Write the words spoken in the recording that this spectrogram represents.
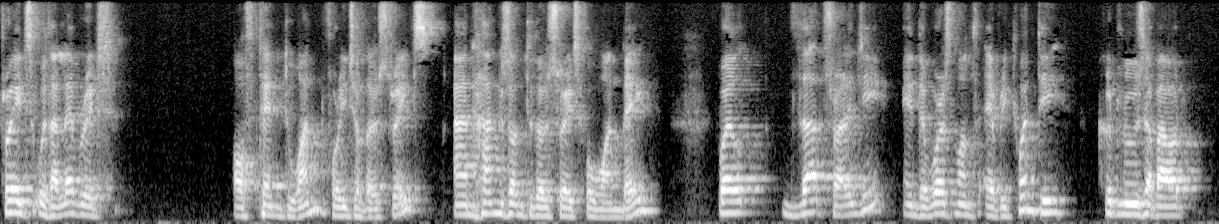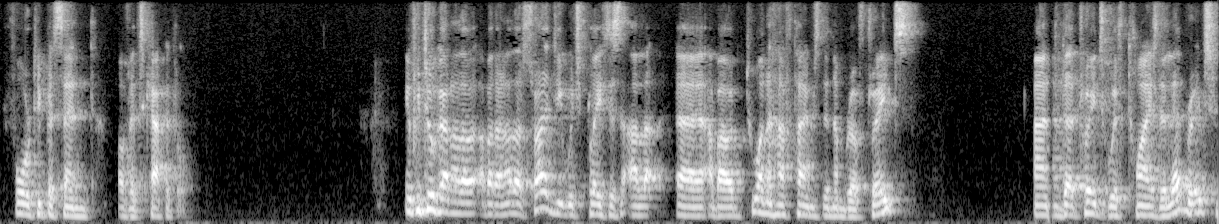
trades with a leverage of 10 to 1 for each of those trades and hangs on to those trades for one day, well, that strategy in the worst month every 20 could lose about 40% of its capital. If we talk another, about another strategy which places uh, about two and a half times the number of trades, and uh, trades with twice the leverage,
